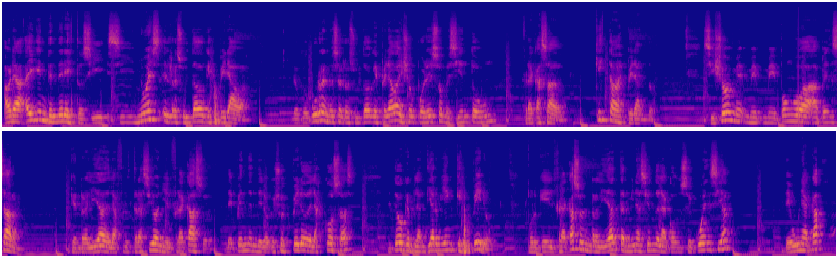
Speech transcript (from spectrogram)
Ahora, hay que entender esto, si, si no es el resultado que esperaba, lo que ocurre no es el resultado que esperaba y yo por eso me siento un fracasado. ¿Qué estaba esperando? Si yo me, pongo a, a pensar que en realidad la frustración y el fracaso dependen de lo que yo espero de las cosas, me tengo que plantear bien qué espero. Porque el fracaso en realidad termina siendo la consecuencia de una causa.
